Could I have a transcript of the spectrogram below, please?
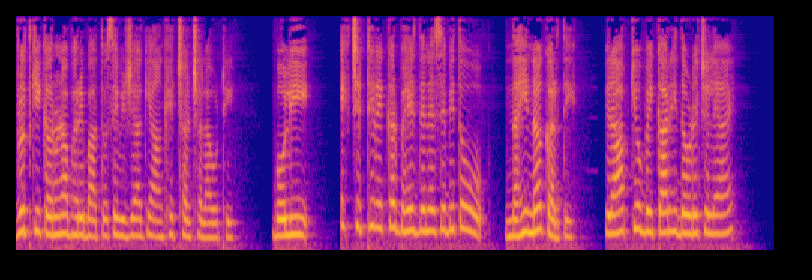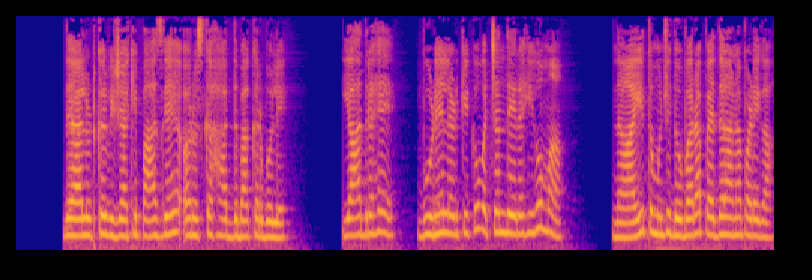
वृद्ध की करुणा भरी बातों से विजया की आँखें छल छला उठी। बोली, एक चिट्ठी लिखकर भेज देने से भी तो नहीं न करती। फिर आप क्यों बेकार ही दौड़े चले आए? दयाल उठकर विजया के पास गए और उसका हाथ दबाकर बोले, याद रहे, बूढ़े लड़के को वचन दे रही हो माँ। न आई तो मुझे दोबारा पैदल आना पड़ेगा।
